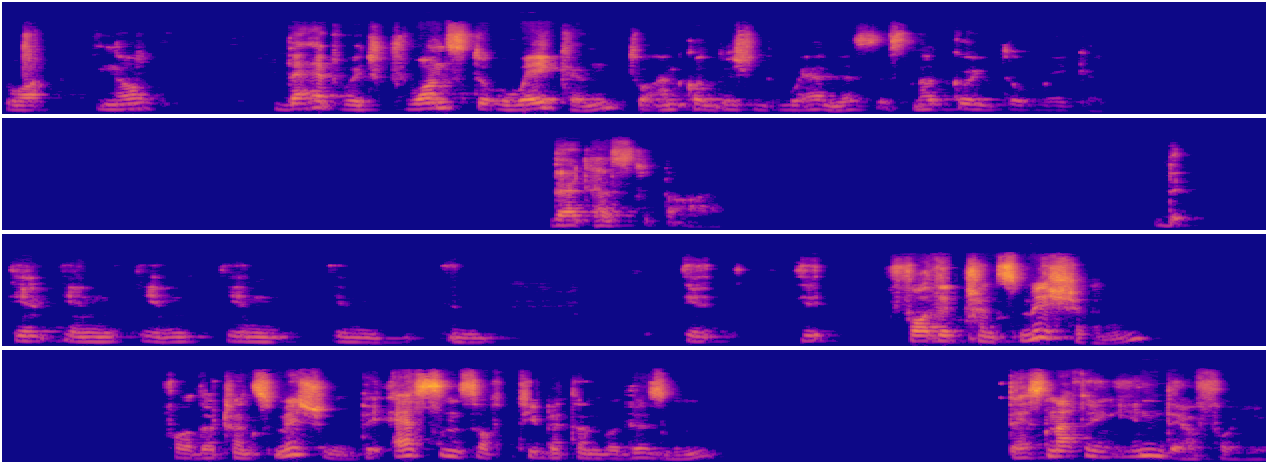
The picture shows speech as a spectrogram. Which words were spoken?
what you know, that which wants to awaken to unconditioned awareness is not going to awaken. That has to die. The, in, in, in, in, in, in, in, in, for the transmission, for the transmission, the essence of Tibetan Buddhism, there's nothing in there for you.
